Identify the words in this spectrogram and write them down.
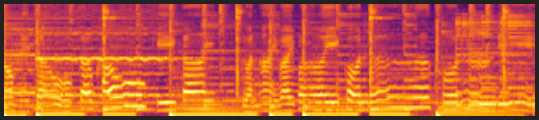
ยอมให้เจ้ากับเขาขี่กายส่วนไอ้ายบายบายก่อนเด้อ คนดี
